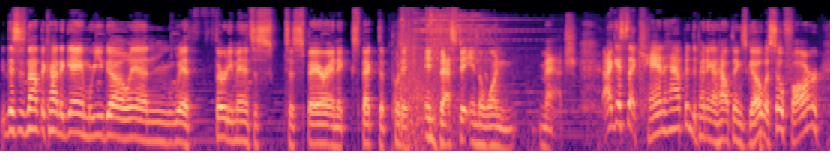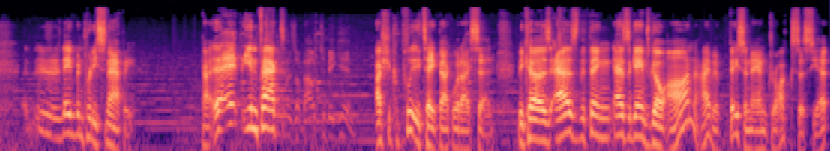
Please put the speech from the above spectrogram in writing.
this is not the kind of game where you go in with 30 minutes to spare and expect to put it, invest it in the one match. I guess that can happen depending on how things go, but so far, they've been pretty snappy. In fact, I should completely take back what I said because as the thing, as the games go on, I haven't faced an Androxus yet.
